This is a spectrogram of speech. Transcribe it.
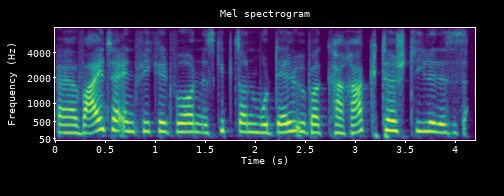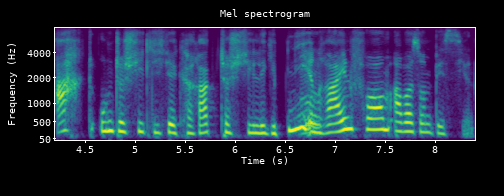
äh, weiterentwickelt worden. Es gibt so ein Modell über Charakterstile, dass es acht unterschiedliche Charakterstile gibt. Nie in mhm. Reinform, aber so ein bisschen.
